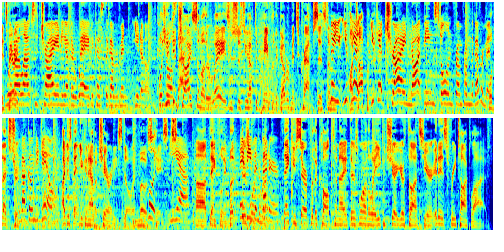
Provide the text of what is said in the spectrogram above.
It's we're very- not allowed to try any other way because the government, you know, Well, you can that. try some other ways. It's just you have to pay for the government's crap system No, you, you on can't. top of you it. can't try not being stolen from from the government. Well, that's true. Without going to jail. I just meant you can have a charity still in most Well, cases. yeah. Uh, thankfully, but They'd there's more coming better. Up. Thank you, Sarah, for the call tonight. There's more on the way. You can share your thoughts here. It is Free Talk Live.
